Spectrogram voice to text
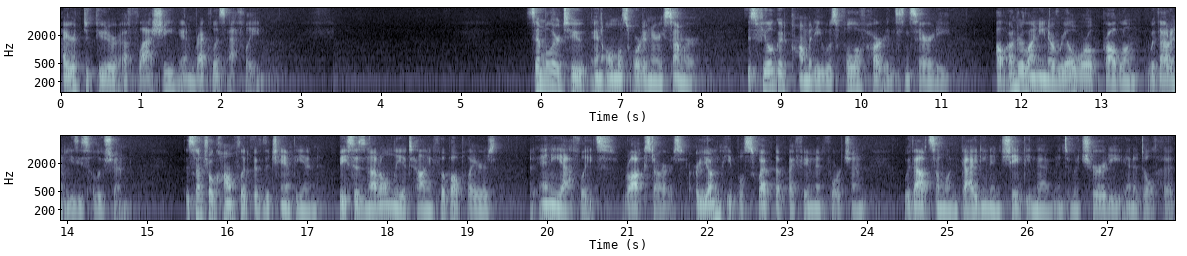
hired to tutor a flashy and reckless athlete. Similar to An Almost Ordinary Summer, this feel good comedy was full of heart and sincerity, while underlining a real world problem without an easy solution. The central conflict of the champion faces not only Italian football players, but any athletes, rock stars, or young people swept up by fame and fortune without someone guiding and shaping them into maturity and adulthood.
